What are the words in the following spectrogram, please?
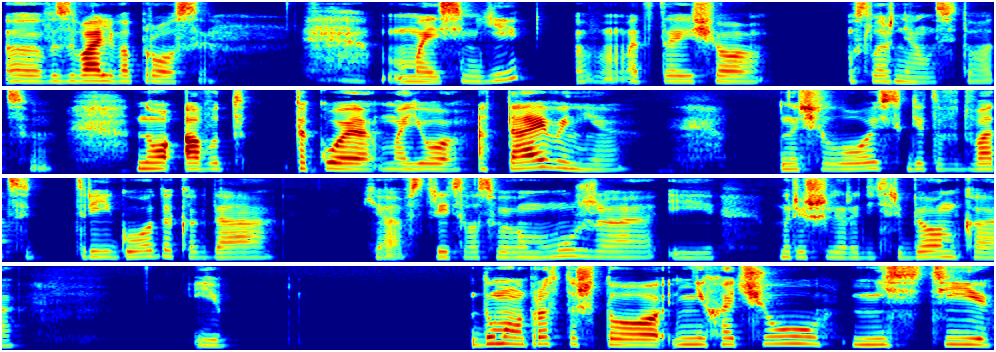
э, вызывали вопросы моей семьи. Это еще усложняло ситуацию. Но а вот такое мое оттаивание началось где-то в 23 года, когда я встретила своего мужа, и мы решили родить ребенка. И думала просто, что не хочу нести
